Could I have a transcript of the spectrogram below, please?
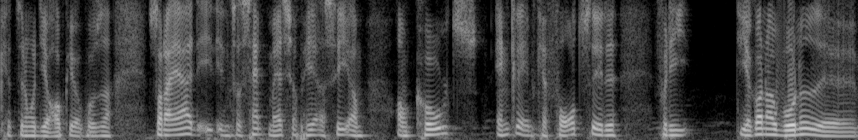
kan tage nogle af de her opgaver på sig. Så der er et, et interessant matchup her at se, om, om Colts angreb kan fortsætte, fordi de har godt nok vundet øh,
